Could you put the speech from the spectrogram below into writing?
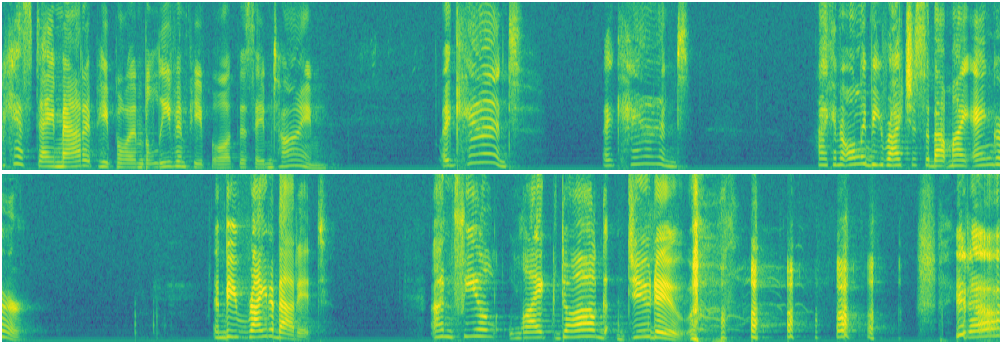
I can't stay mad at people and believe in people at the same time. I can't. I can't. I can only be righteous about my anger and be right about it and feel like dog doo doo. you know?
